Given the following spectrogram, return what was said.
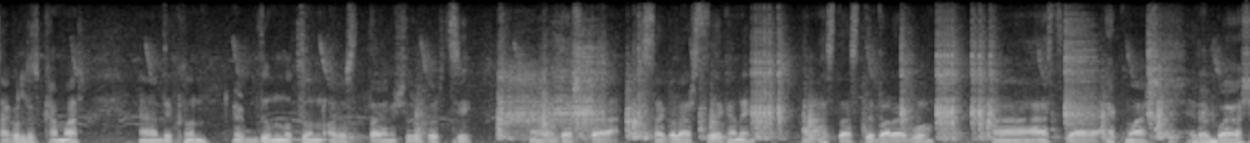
ছাগলের খামার। দেখুন, একদম নতুন অবস্থায় আমি শুরু করছি। দশটা ছাগল আসছে এখানে আস্তে আস্তে বাড়াবো। আজকে এক মাস এটার বয়স।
